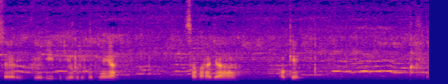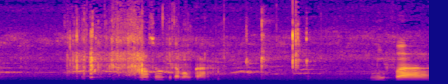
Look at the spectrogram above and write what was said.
saya review di video berikutnya ya. Sabar aja. Oke. Langsung kita bongkar. Miva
